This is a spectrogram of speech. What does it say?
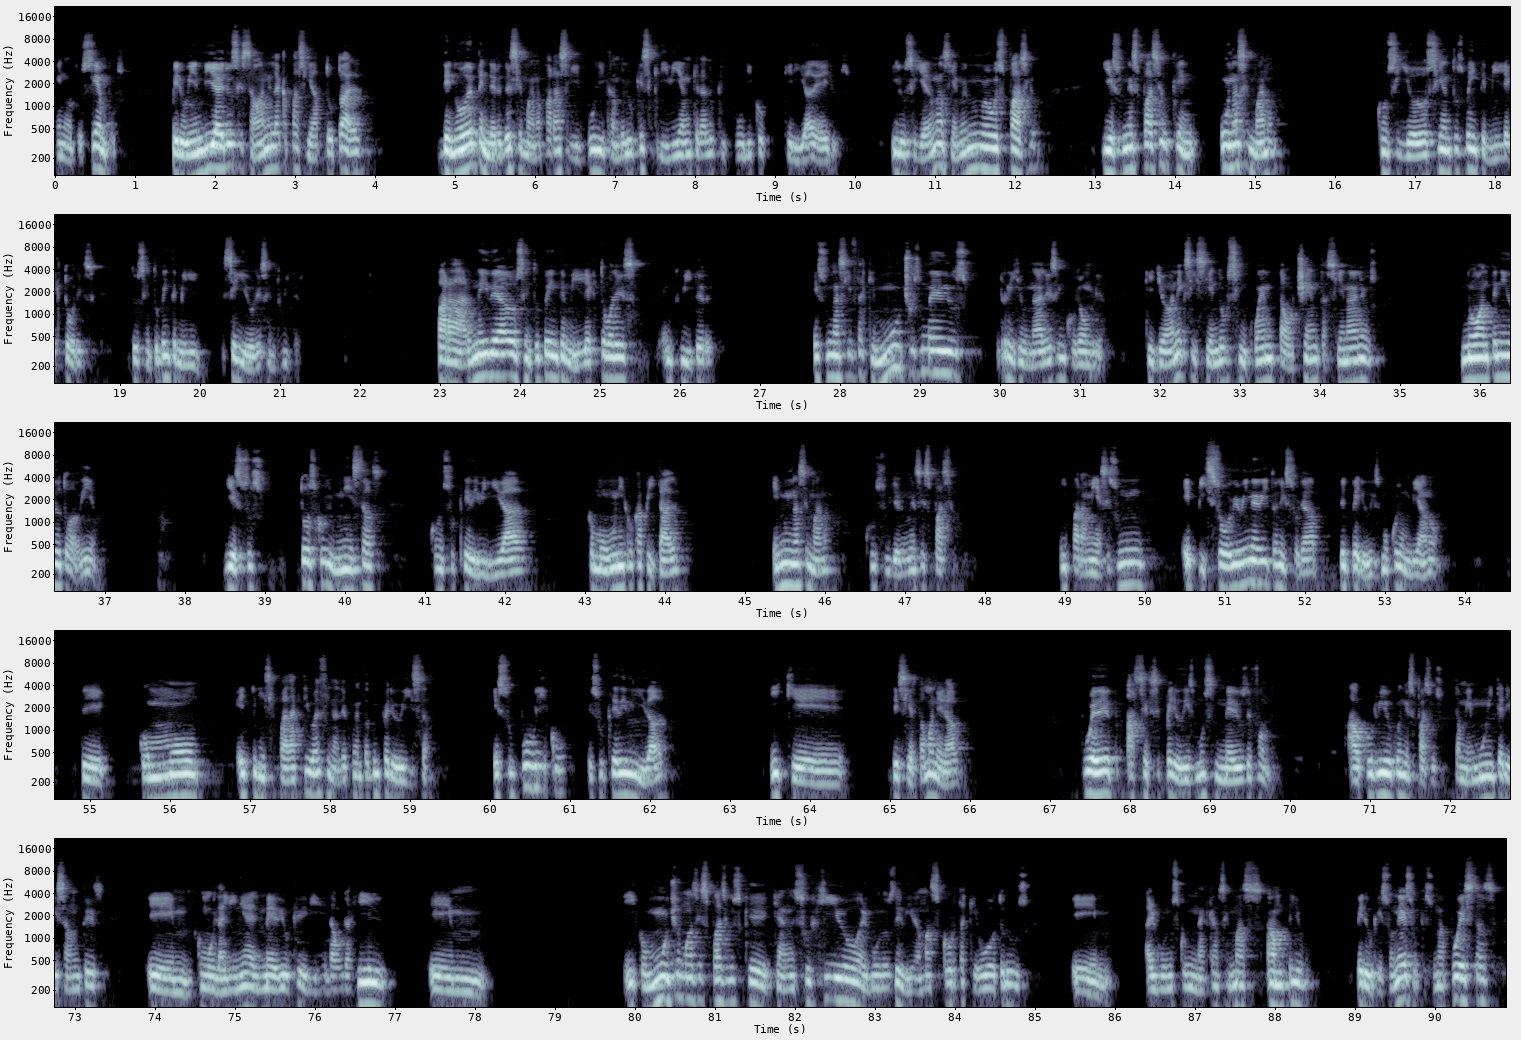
en otros tiempos. Pero hoy en día ellos estaban en la capacidad total de no depender de semana para seguir publicando lo que escribían, que era lo que el público quería de ellos. Y lo siguieron haciendo en un nuevo espacio, y es un espacio que en una semana consiguió 220 mil lectores, 220 mil seguidores en Twitter. Para dar una idea, 220 mil lectores en Twitter es una cifra que muchos medios regionales en Colombia que llevan existiendo 50, 80, 100 años no han tenido todavía. Y estos dos columnistas, con su credibilidad como único capital, en una semana construyeron ese espacio. Y para mí ese es un episodio inédito en la historia del periodismo colombiano, de cómo el principal activo al final de cuentas de un periodista es su público, es su credibilidad y que de cierta manera puede hacerse periodismo sin medios de fondo. Ha ocurrido con espacios también muy interesantes em, como la línea del medio que dirige Laura Gil em, y con muchos más espacios que, que, han surgido, algunos de vida más corta que otros, em, algunos con un alcance más amplio pero que son eso, que son apuestas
